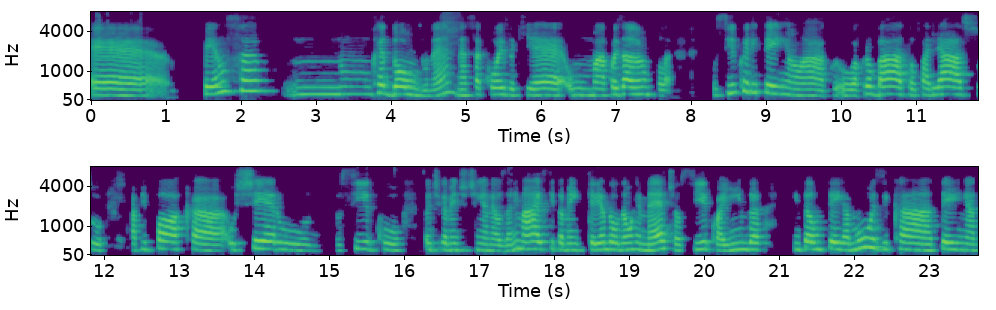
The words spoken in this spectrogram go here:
é, pensa num redondo, né? Nessa coisa que é uma coisa ampla. O circo ele tem lá o acrobata, o palhaço, a pipoca, o cheiro do circo. Antigamente tinha né, os animais, que também, querendo ou não, remete ao circo ainda. Então tem a música, tem a,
